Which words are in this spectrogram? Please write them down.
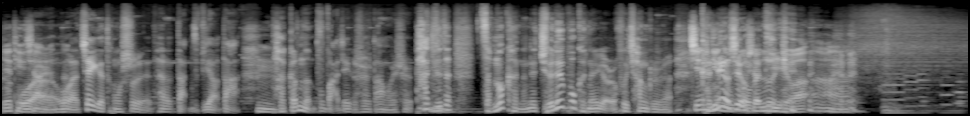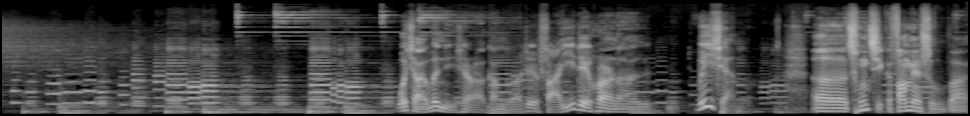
也挺吓人的。我这个同事他胆子比较大，他根本不把这个事儿当回事儿。他觉得怎么可能呢？绝对不可能有人会唱歌，肯定是有问题。啊！我想问你一下啊，刚哥，这法医这块呢，危险吗？呃，从几个方面说吧。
